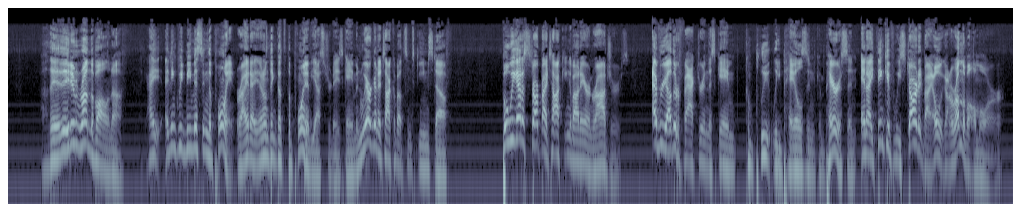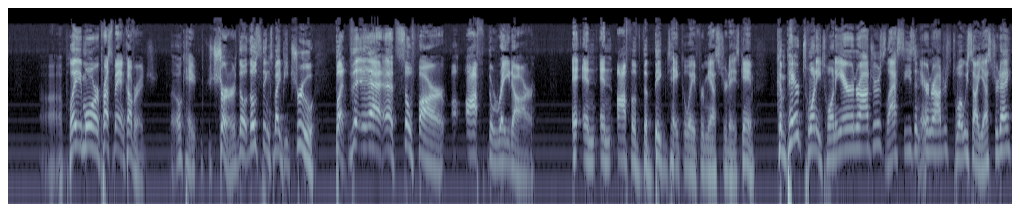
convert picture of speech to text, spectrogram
oh, they, they didn't run the ball enough, I, I think we'd be missing the point, right? I don't think that's the point of yesterday's game. And we are going to talk about some scheme stuff. But we got to start by talking about Aaron Rodgers. Every other factor in this game completely pales in comparison. And I think if we started by, oh, we got to run the ball more, uh, play more press man coverage. Okay, sure, th- those things might be true, but th- that's so far off the radar and, and, and off of the big takeaway from yesterday's game. Compare 2020 Aaron Rodgers, last season Aaron Rodgers, to what we saw yesterday.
